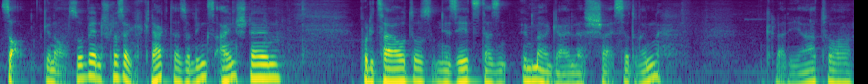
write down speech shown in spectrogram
So, genau. So werden Schlösser geknackt. Also links einstellen, Polizeiautos. Und ihr seht, da sind immer geile Scheiße drin. Gladiator.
